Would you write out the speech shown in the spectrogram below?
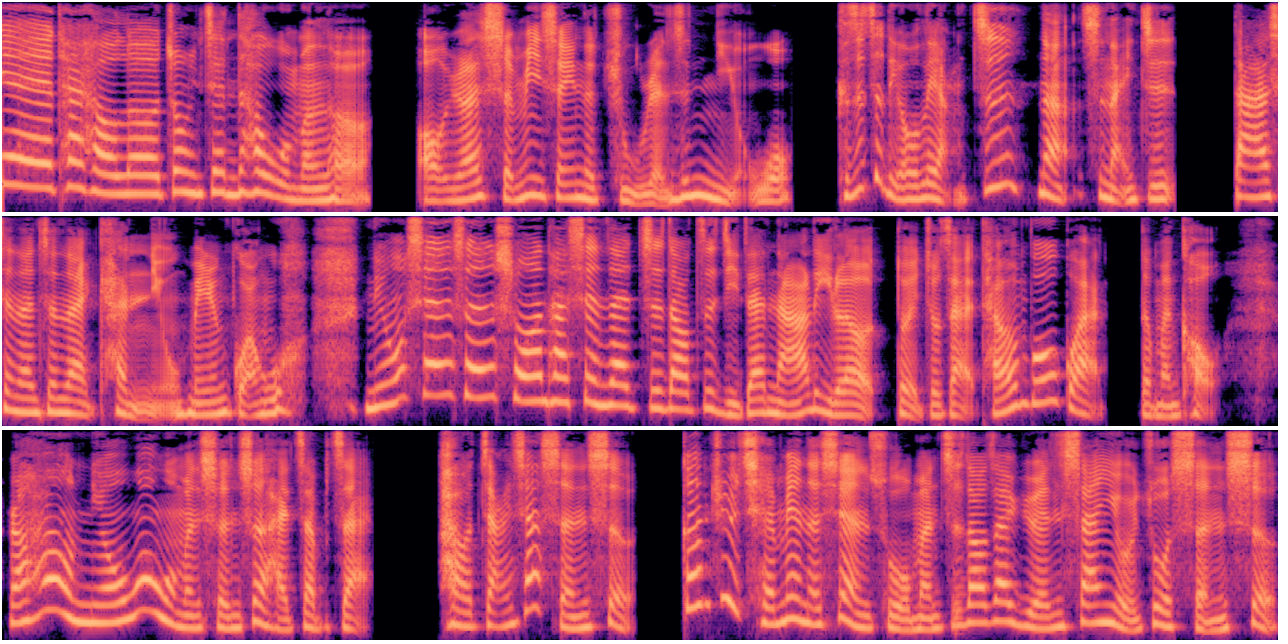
耶，太好了，终于见到我们了。”哦，原来神秘声音的主人是牛哦。可是这里有两只，那是哪一只？大家现在正在看牛，没人管我。牛先生说他现在知道自己在哪里了，对，就在台湾博物馆的门口。然后牛问我们神社还在不在？好，讲一下神社。根据前面的线索，我们知道在圆山有一座神社，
